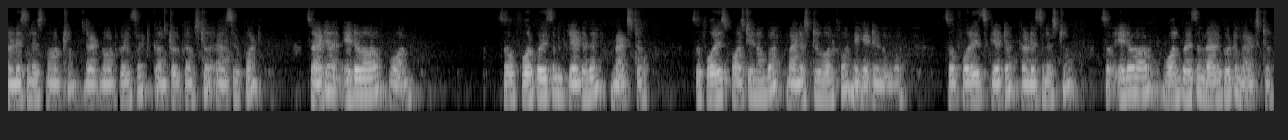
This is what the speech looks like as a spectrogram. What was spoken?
condition is not true that not coincide control comes to LC point so at a 8 of 1 so 4 position greater than max 2 so 4 is positive number minus 2 1 4 negative number so 4 is greater condition is true so 8 of 1 person value go to max 2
